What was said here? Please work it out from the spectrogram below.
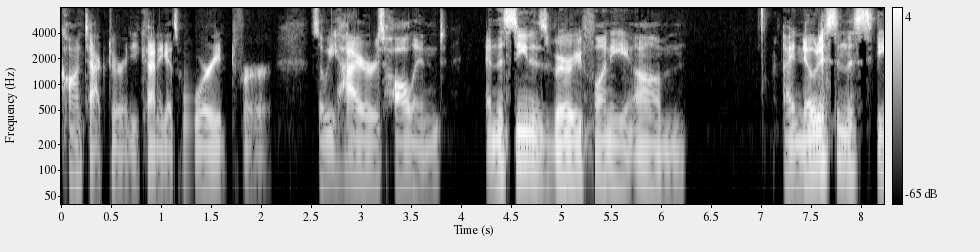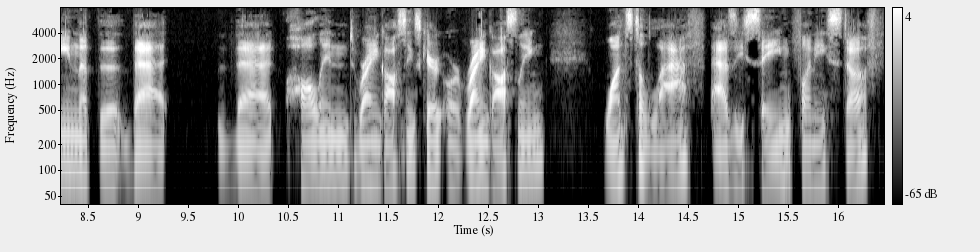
contact her and he kind of gets worried for her. So he hires Holland and the scene is very funny. Um I noticed in the scene that the that that Holland, Ryan Gosling's character or Ryan Gosling wants to laugh as he's saying funny stuff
